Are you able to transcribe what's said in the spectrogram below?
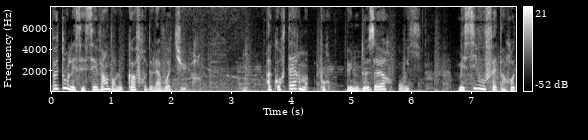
peut-on laisser ces vins dans le coffre de la voiture? À court terme, pour une ou deux heures, oui. Mais si vous faites un road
